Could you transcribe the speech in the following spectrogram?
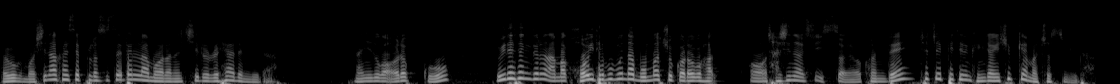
결국 뭐 시나칼세 플러스 세벨라머라는 치료를 해야 됩니다. 난이도가 어렵고 의대생들은 아마 거의 대부분 다 못 맞출 거라고 하, 어, 자신할 수 있어요. 그런데 챗GPT는 굉장히 쉽게 맞췄습니다.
